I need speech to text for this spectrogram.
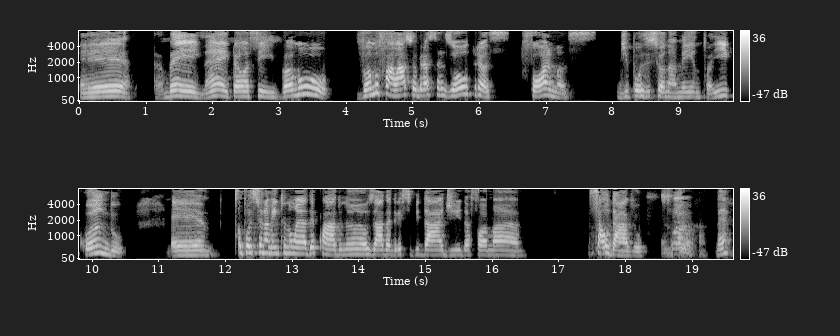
É, também, né? Então, assim, vamos, vamos falar sobre essas outras formas de posicionamento aí quando é, o posicionamento não é adequado, não é usada a agressividade da forma saudável, vamos claro. colocar, né?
